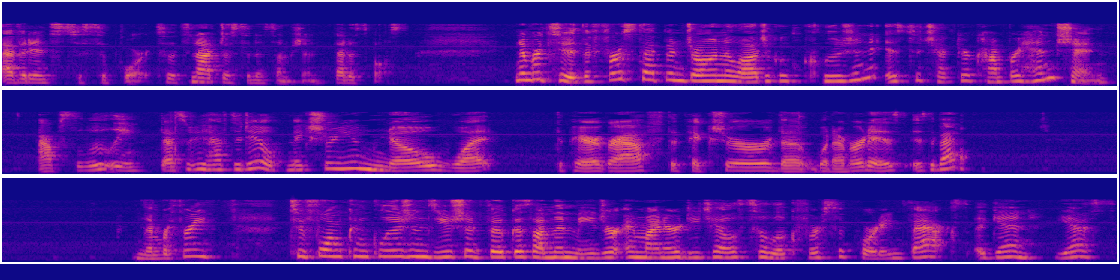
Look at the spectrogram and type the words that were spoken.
evidence to support. So it's not just an assumption. That is false. Number two, the first step in drawing a logical conclusion is to check your comprehension. Absolutely. That's what you have to do. Make sure you know what the paragraph, the picture, the whatever it is, is about. Number three, to form conclusions, you should focus on the major and minor details to look for supporting facts. Again, yes,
